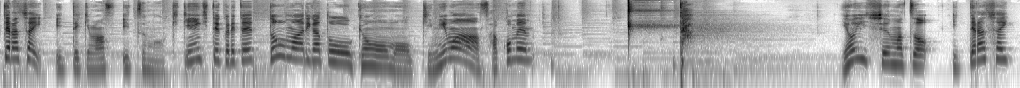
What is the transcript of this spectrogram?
ってらっしゃい。行ってきます。いつも聞きに来てくれてどうもありがとう。今日も君はサコメン。だ良い週末を。いってらっしゃい。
